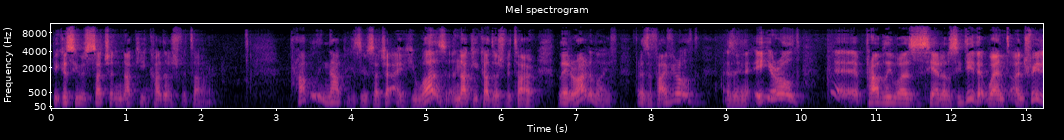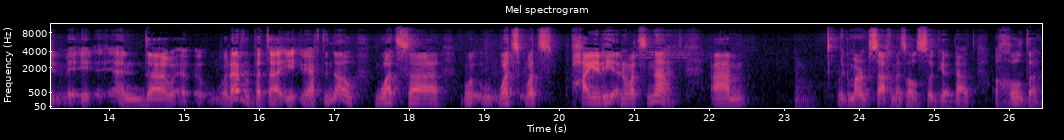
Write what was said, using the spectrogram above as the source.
because he was such a nucky kadosh vitar. Probably not because he was such a he was a nucky kadosh vitar later on in life, but as a five year old, as an eight year old, uh, probably was he had OCD that went untreated and uh, whatever. But uh, you, you, have to know what's uh, what's what's piety and what's not. Um, the Gemara in Pesachim has a whole sugya about a chulda.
